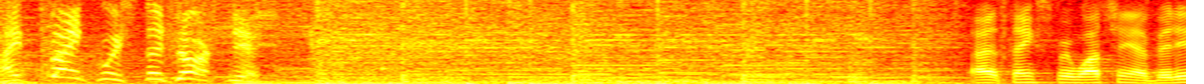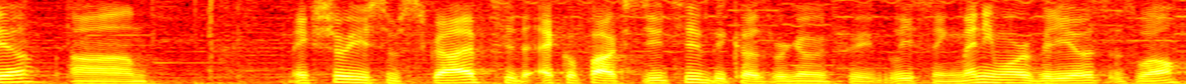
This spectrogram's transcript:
I vanquish the darkness! All right, thanks for watching our video. Um, make sure you subscribe to the Echo Fox YouTube because we're going to be releasing many more videos as well.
